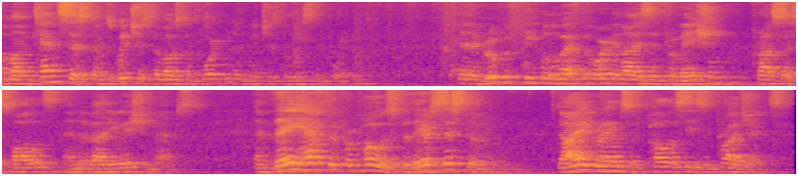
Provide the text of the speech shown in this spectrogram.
among 10 systems which is the most important and which is the least important. Then a group of people who have to organize information, process models, and evaluation maps. And they have to propose for their system diagrams of policies and projects.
